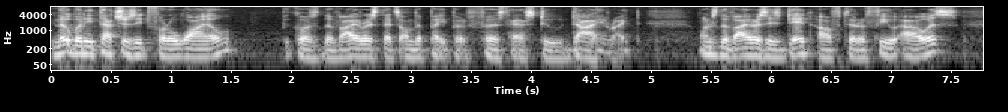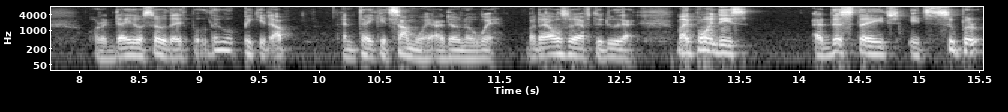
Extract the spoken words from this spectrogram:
nobody touches it for a while because the virus that's on the paper first has to die, right? Once the virus is dead after a few hours or a day or so, they will, they will pick it up and take it somewhere. I don't know where. But I also have to do that. My point is, at this stage, it's super,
